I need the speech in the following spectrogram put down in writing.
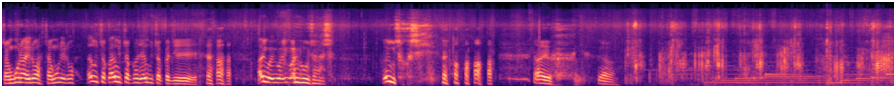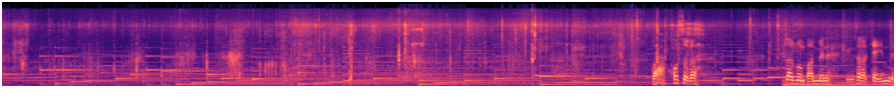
장군아 이리 와. 장군 이리 와. 아이고 저까 아이고 저까지 아이고 저까지. 아이고 아이고 아이고 아이고 잘하시. 아이고 저까지. 아이고. 야. 와 코스가 짧은 반면에 경사가 꽤 있네.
